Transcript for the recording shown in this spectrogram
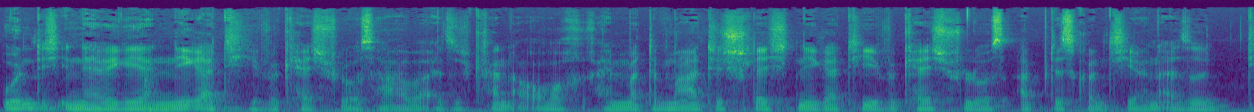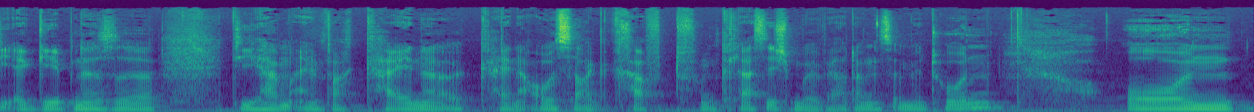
Und ich in der Regel ja negative Cashflows habe. Also ich kann auch rein mathematisch schlecht negative Cashflows abdiskontieren. Also die Ergebnisse, die haben einfach keine, keine Aussagekraft von klassischen Bewertungsmethoden. Und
